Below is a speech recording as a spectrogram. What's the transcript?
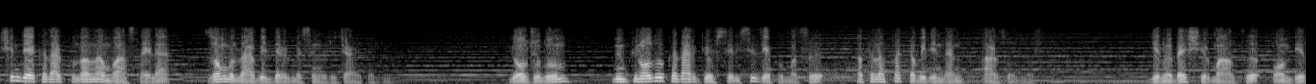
şimdiye kadar kullanılan vasıtayla Zonguldak'a bildirilmesini rica ederim. Yolculuğun mümkün olduğu kadar gösterisiz yapılması hatırlatmak kabiliğinden arz olunur. 25-26-11-1920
